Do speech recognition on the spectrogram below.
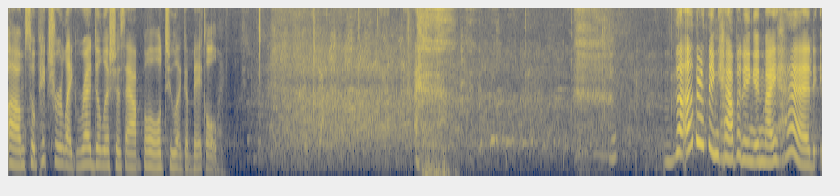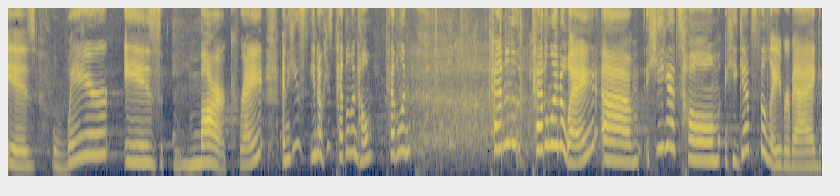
Um, so picture like red delicious apple to like a bagel. The other thing happening in my head is where is Mark, right? And he's, you know, he's pedaling home, pedaling, pedaling, away. Um, he gets home, he gets the labor bag,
